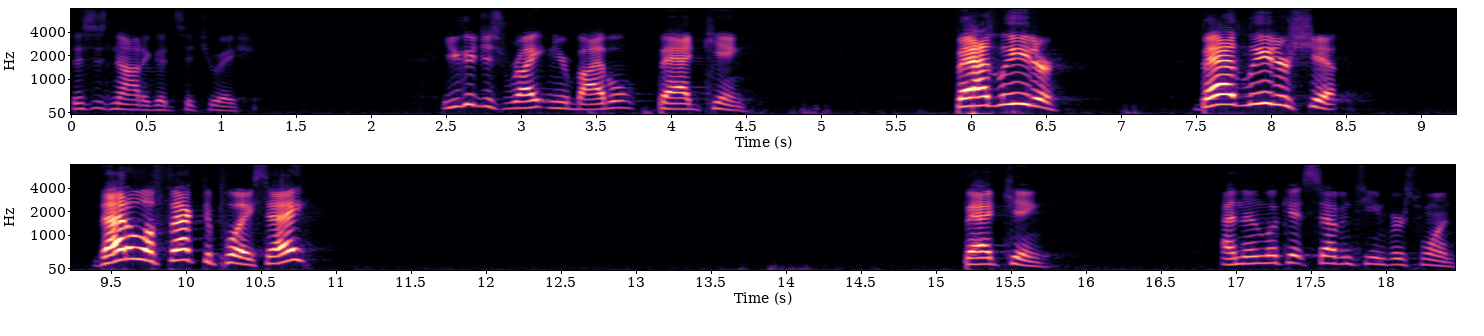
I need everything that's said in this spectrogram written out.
This is not a good situation. You could just write in your Bible, bad king, bad leader, bad leadership. That'll affect a place, eh? Bad king. And then look at 17, verse 1.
